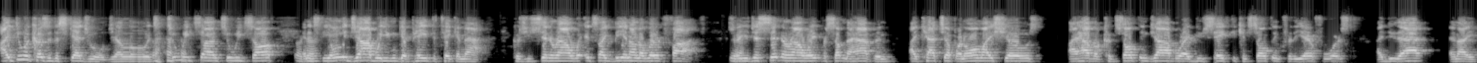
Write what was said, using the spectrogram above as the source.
I do it because of the schedule, Jello. It's two weeks on, two weeks off. Okay. and it's the only job where you can get paid to take a nap because you sit around. It's like being on alert five. So Yeah. you're just sitting around waiting for something to happen. I catch up on all my shows. I have a consulting job where I do safety consulting for the Air Force. I do that, and I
